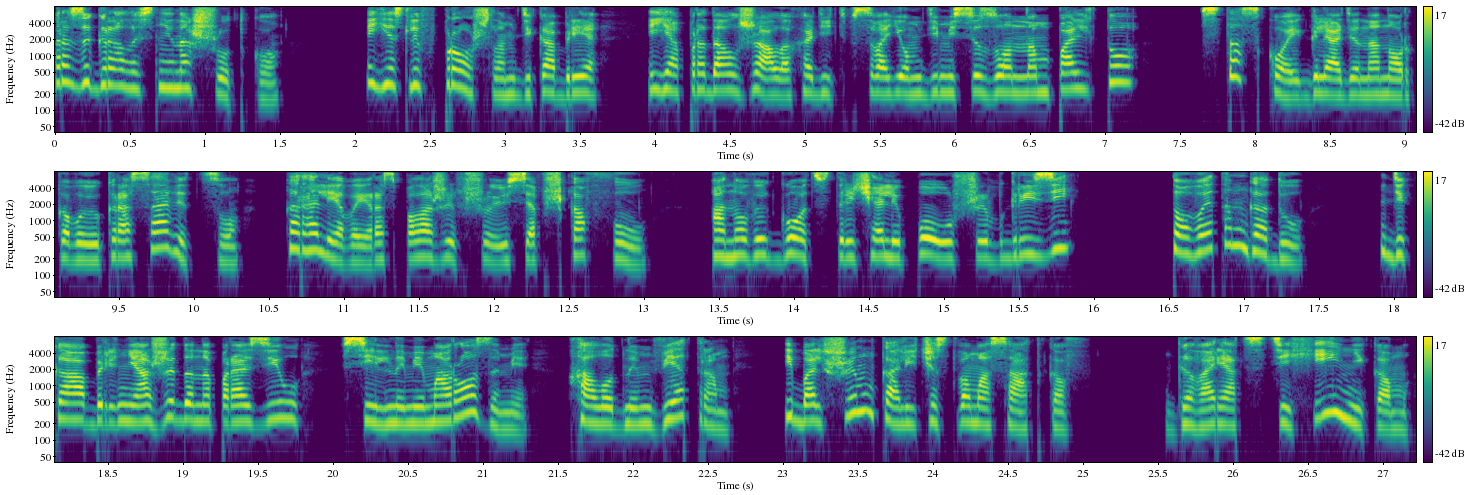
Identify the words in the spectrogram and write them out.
разыгралась не на шутку. Если в прошлом декабре я продолжала ходить в своем демисезонном пальто, с тоской глядя на норковую красавицу, королевой расположившуюся в шкафу, а Новый год встречали по уши в грязи, то в этом году декабрь неожиданно поразил сильными морозами, холодным ветром и большим количеством осадков. Говорят, стихийникам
